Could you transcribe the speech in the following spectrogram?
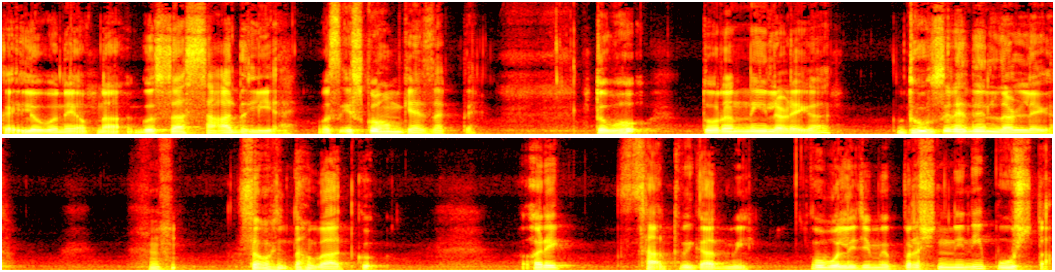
कई लोगों ने अपना गुस्सा साध लिया है। बस इसको हम कह सकते हैं। तो वो तुरंत नहीं लड़ेगा दूसरे दिन लड़ लेगा। समझता हूँ बात को। और एक सात्विक आदमी, वो बोले, जी, मैं प्रश्न नहीं पूछता।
